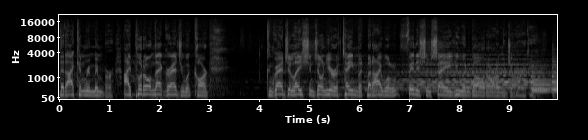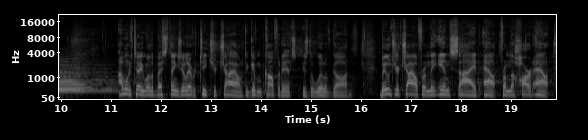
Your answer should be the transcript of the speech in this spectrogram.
that I can remember. I put on that graduate card, Congratulations on your attainment, but I will finish and say you and God are a majority. I want to tell you one of the best things you'll ever teach your child to give them confidence is the will of God. Build your child from the inside out, from the heart out.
